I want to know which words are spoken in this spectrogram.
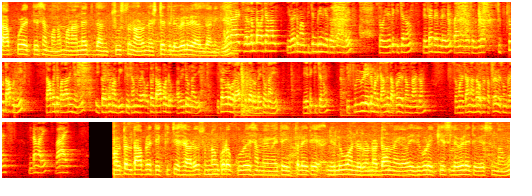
టాప్ కూడా ఎత్తేసాం మనం. మన అన్న అయితే దాన్ని చూస్తున్నాడు. నెక్స్ట్ అయితే లెవెల్ వేయాలి దానికి. అవతల టాప్ అయితే ఎక్కించేసాడు సున్నం కూడా కూరేసాం. మేమైతే ఇత్తలైతే నిలువు అండి రెండు అడ్డాలు ఉన్నాయి కదా. ఇది కూడా ఎక్కేసి లెవెల్ అయితే వేస్తున్నాము.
